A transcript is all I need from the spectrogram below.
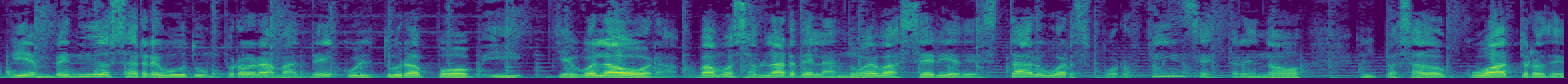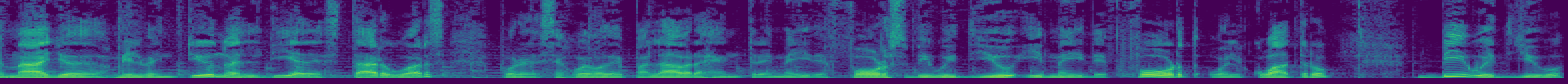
bienvenidos a Reboot, un programa de cultura pop y llegó la hora. Vamos a hablar de la nueva serie de Star Wars. Por fin se estrenó el pasado 4 de mayo de 2021, el día de Star Wars, por ese juego de palabras entre May the Force be with you y May the Fourth, o el 4, be with you,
